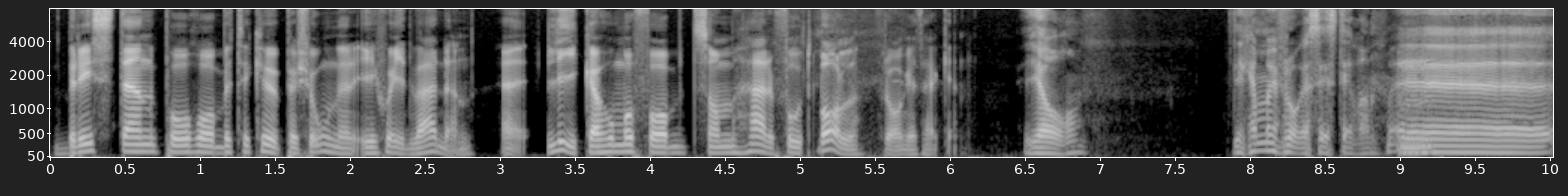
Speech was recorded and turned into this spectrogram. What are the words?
Bristen på HBTQ-personer i skidvärlden, eh, lika homofobt som herrfotboll? Frågetecken. Ja, det kan man ju fråga sig Stefan. Mm. Eh,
